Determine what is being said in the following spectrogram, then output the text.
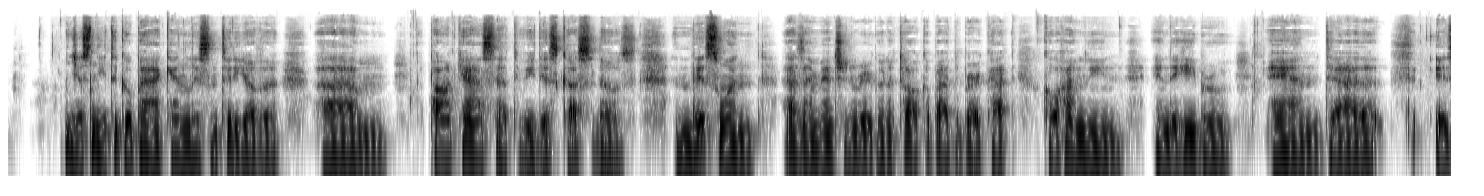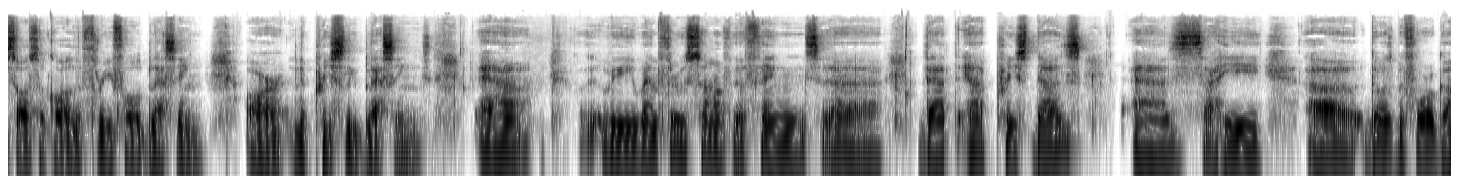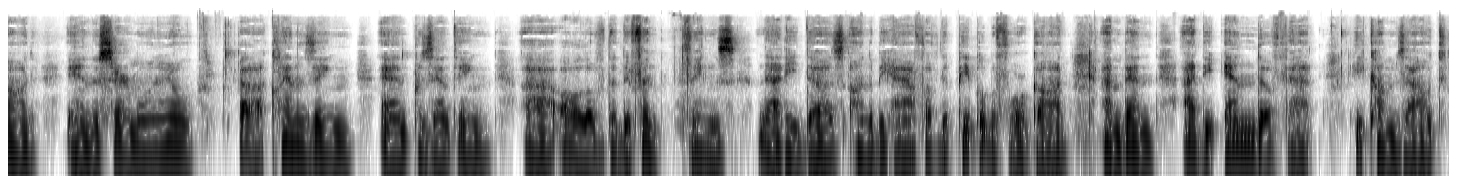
you just need to go back and listen to the other um, podcasts that we discuss those. And this one, as I mentioned, we're going to talk about the Birkat Kohanim in the Hebrew, and uh, it's also called the threefold blessing or the priestly blessings. Uh, we went through some of the things uh, that a priest does as he uh, goes before God in the ceremonial uh, cleansing and presenting uh, all of the different things that he does on the behalf of the people before God. And then at the end of that, he comes out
